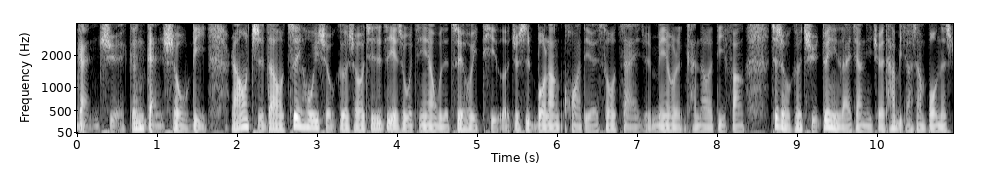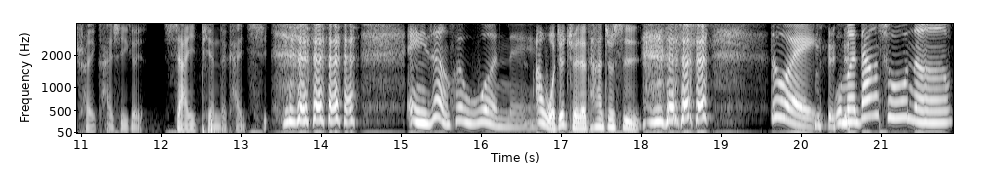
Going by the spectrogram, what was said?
感觉跟感受力，然后直到最后一首歌的时候，其实这也是我今天要问的最后一题了，就是《波浪垮蝶所在》，就是没有人看到的地方。这首歌曲对你来讲，你觉得它比较像 bonus track，还是一个下一篇的开启？哎、欸，你这很会问呢、欸。啊，我就觉得它就是，对我们当初呢。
